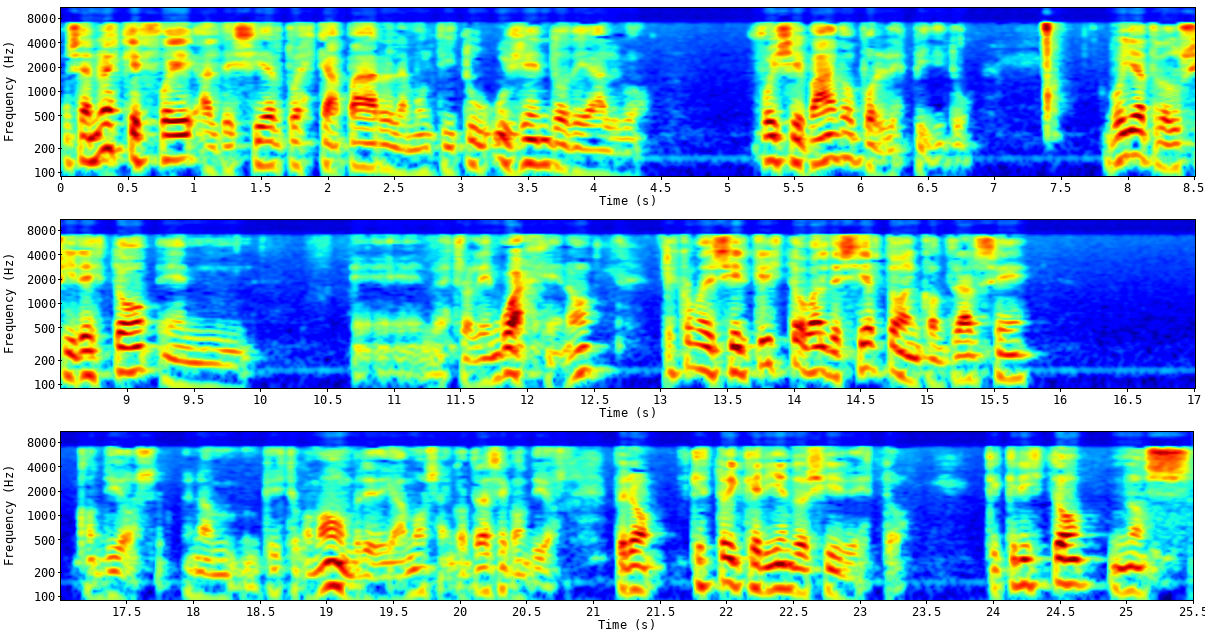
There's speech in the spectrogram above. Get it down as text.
O sea, no es que fue al desierto a escapar a la multitud huyendo de algo, fue llevado por el Espíritu. Voy a traducir esto en, en nuestro lenguaje, ¿no? Es como decir, Cristo va al desierto a encontrarse con Dios, Cristo como hombre, digamos, a encontrarse con Dios. Pero ¿Qué estoy queriendo decir esto? Que Cristo nos,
